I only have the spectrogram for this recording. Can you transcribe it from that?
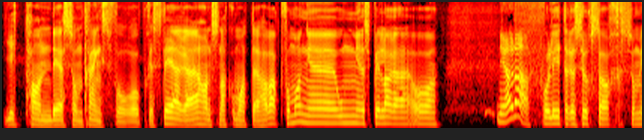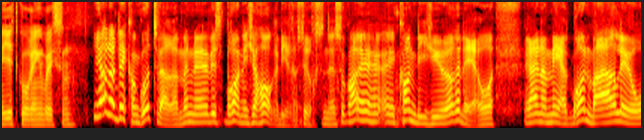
gitt han det som trengs for å prestere. Han snakker om at det har vært for mange unge spillere og ja da. For lite ressurser som er gitt Kåre Ingebrigtsen? Ja da, det kan godt være, men eh, hvis Brann ikke har de ressursene, så eh, kan de ikke gjøre det. Og regner med at Brann var ærlig og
